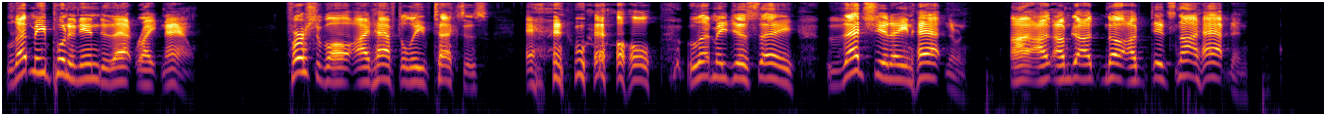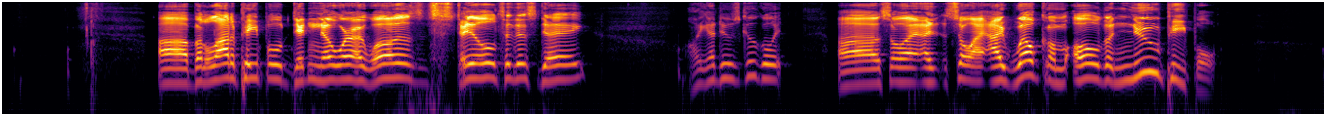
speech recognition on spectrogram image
Let me put an end to that right now. First of all, I'd have to leave Texas. And, well, let me just say, that shit ain't happening. I, I, I'm I, no, I, it's not happening. Uh, but a lot of people didn't know where I was still to this day. All you gotta do is Google it. Uh, so I, I so I, I, welcome all the new people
